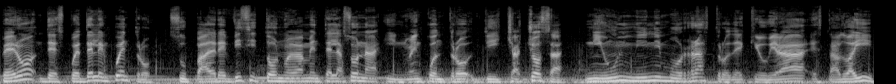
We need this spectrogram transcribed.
Pero después del encuentro, su padre visitó nuevamente la zona y no encontró dicha choza ni un mínimo rastro de que hubiera estado ahí.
